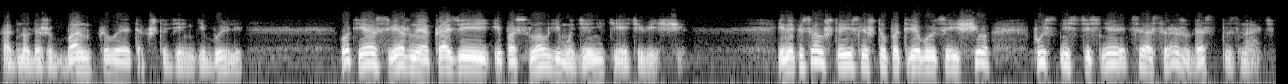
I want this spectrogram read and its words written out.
одно даже банковое, так что деньги были. Вот я с верной оказией и послал ему денег и эти вещи и написал, что если что потребуется еще, пусть не стесняется, а сразу даст знать.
